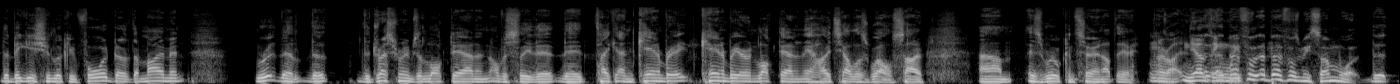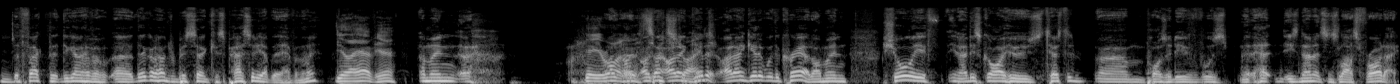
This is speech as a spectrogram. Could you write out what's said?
the big issue looking forward. But at the moment, the the the dressing rooms are locked down, and obviously they're, they're taking and Canterbury Canterbury are in lockdown in their hotel as well. So um, there's a real concern up there. All right, and the other It, thing it, baffles, it baffles me somewhat that the fact that they're going to have a uh, they've got 100 percent capacity up there, haven't they? Yeah, they have. Yeah, I mean, uh, yeah, you're right. I- It's I a don't, I don't get it. I don't get it with the crowd. I mean, surely if you know this guy who's tested um, positive was he's done it since last Friday.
